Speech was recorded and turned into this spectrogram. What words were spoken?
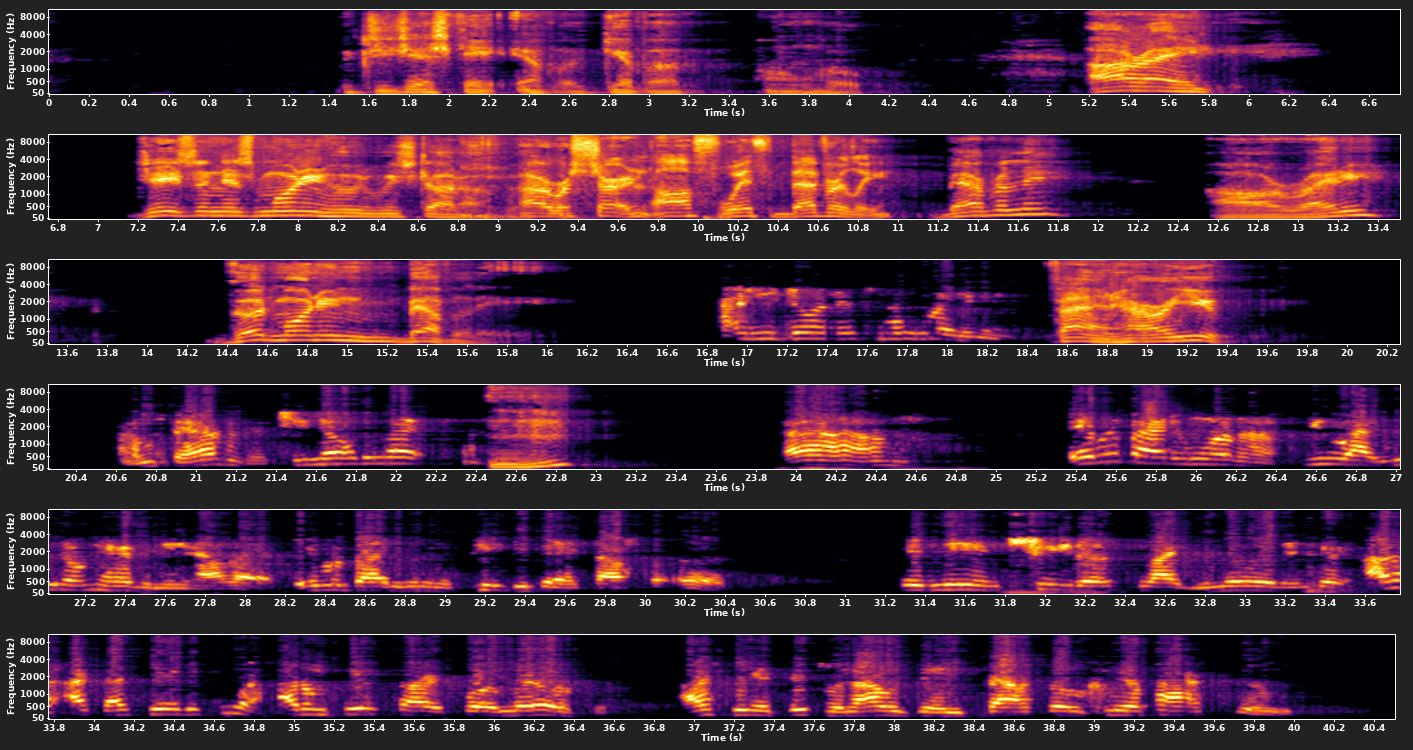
but you just can't ever give up on hope. All right. Jason, this morning, who do we start off with? All right, we're starting off with Beverly. Beverly? All righty. Good morning, Beverly. Doing this morning? Fine. How are you? I'm fabulous. You know what? Mm-hmm. Um, everybody wanna. You like we don't have any allies. Everybody wanna piggyback off of us, and then treat us like mud and dirt. I, like I said before, I don't feel sorry for America. I said this when I was in South Oak Cliff High School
